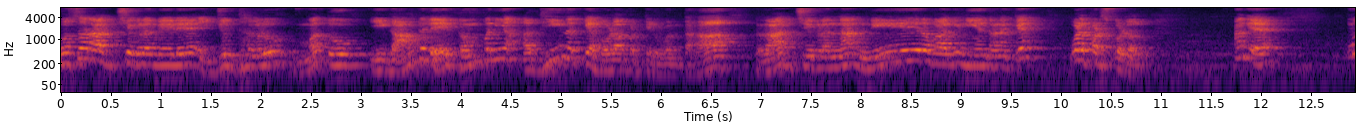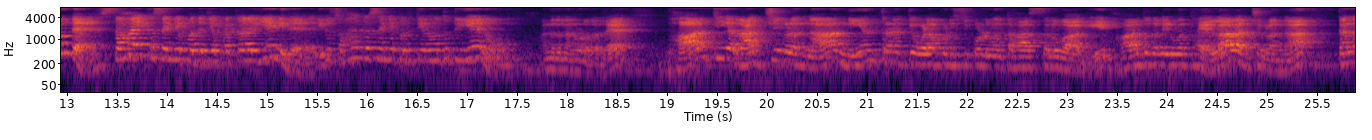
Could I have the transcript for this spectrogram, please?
ಹೊಸ ರಾಜ್ಯಗಳ ಮೇಲೆ ಯುದ್ಧಗಳು ಮತ್ತು ಈಗಾಗಲೇ ಕಂಪನಿಯ ಅಧೀನಕ್ಕೆ ಒಳಪಟ್ಟಿರುವಂತಹ ರಾಜ್ಯಗಳನ್ನ ನೇರವಾಗಿ ನಿಯಂತ್ರಣಕ್ಕೆ ಒಳಪಡಿಸಿಕೊಳ್ಳೋದು. ಹಾಗೆ ಮುಂದೆ ಸಹಾಯಕ ಸೈನ್ಯ ಪದ್ಧತಿಯ ಪ್ರಕಾರ ಏನಿದೆ? ಇದು ಸಹಾಯಕ ಸೈನ್ಯ ಪದ್ಧತಿ ಅನ್ನುವಂಥದ್ದು ಏನು ಅನ್ನೋದನ್ನ ನೋಡೋದಾದ್ರೆ, ಭಾರತೀಯ ರಾಜ್ಯಗಳನ್ನ ನಿಯಂತ್ರಣಕ್ಕೆ ಒಳಪಡಿಸಿಕೊಳ್ಳುವಂತಹ ಸಲುವಾಗಿ, ಭಾರತದಲ್ಲಿರುವಂತಹ ಎಲ್ಲಾ ರಾಜ್ಯಗಳನ್ನ ತನ್ನ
